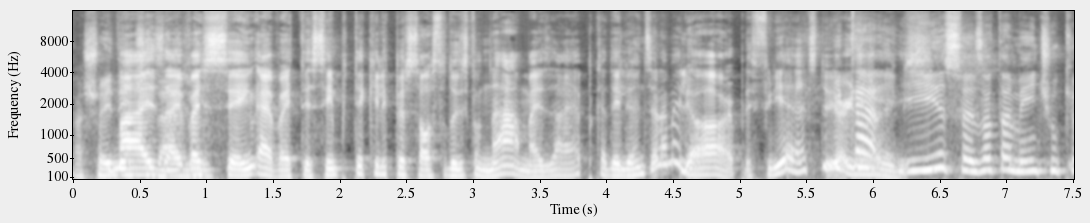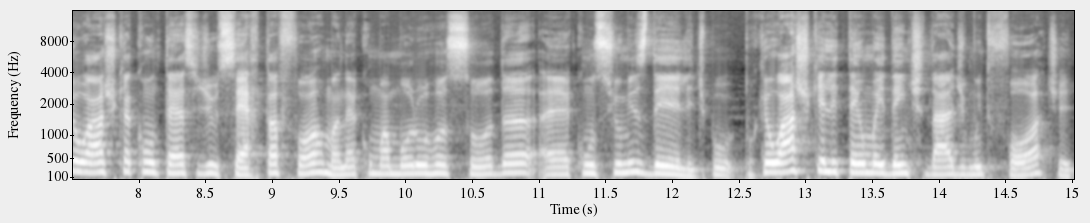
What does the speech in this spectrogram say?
Achou a Mas aí vai né? ser, é, vai ter sempre ter aquele pessoal estadunidense falando, ah, mas a época dele antes era melhor, preferia antes do Your e, cara, Names. E isso é exatamente o que eu acho que acontece de certa forma, né, com o Mamoru Hosoda é, com os filmes dele, tipo, porque eu acho que ele tem uma identidade muito forte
